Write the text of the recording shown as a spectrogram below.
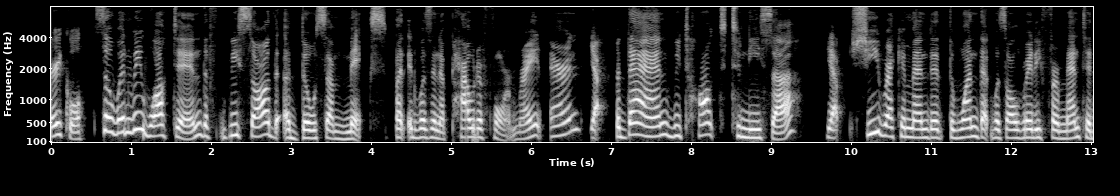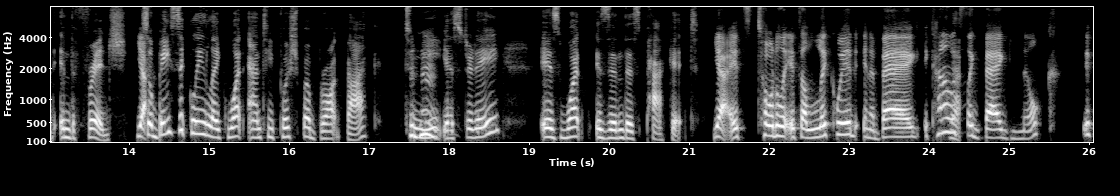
Very cool. So when we walked in, the, we saw the, a dosa mix, but it was in a powder form, right, Erin? Yeah. But then we talked to Nisa. Yep. She recommended the one that was already fermented in the fridge. Yeah. So basically, like what Auntie Pushpa brought back to me mm-hmm. yesterday is what is in this packet. Yeah, it's totally it's a liquid in a bag. It kind of Yeah. looks like bagged milk. If,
